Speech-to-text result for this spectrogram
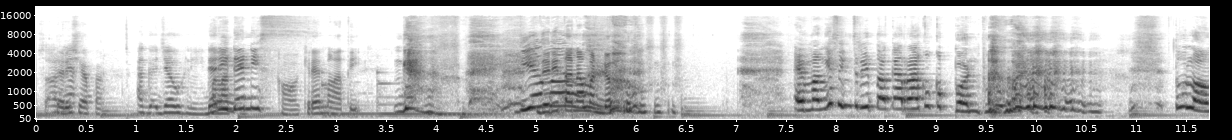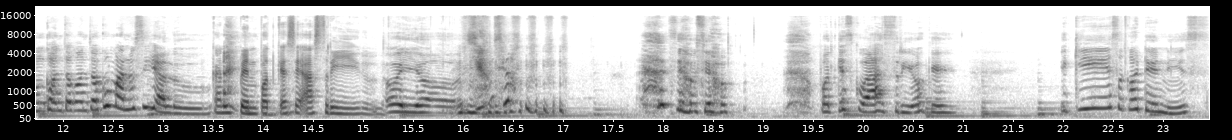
Soalnya Dari siapa? agak jauh nih. Dari Melati. Denis. Oh, kirain melati. enggak. Dia Dari mah- tanaman dong. emangnya sing cerita karena aku kebon bu? Tolong konco-koncoku manusia loh kan band podcastnya Asri. Oh iya. Siap siap. Siap siap podcastku asri oke iki seko Denis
